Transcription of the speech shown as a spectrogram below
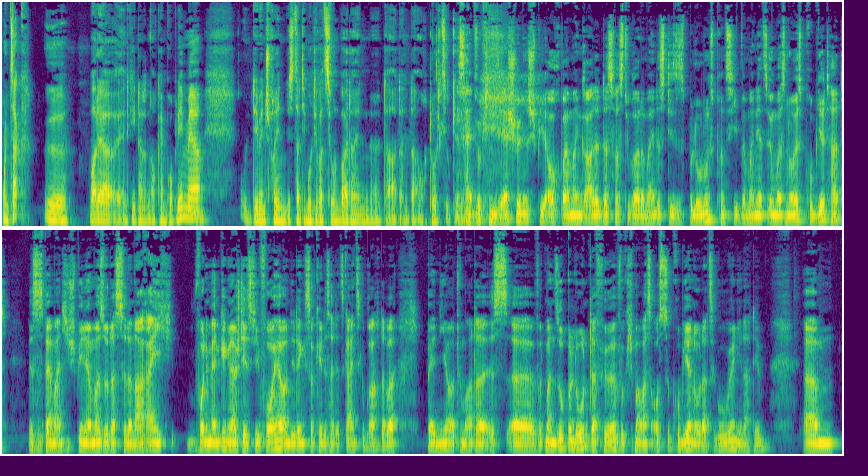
Und zack, äh, war der Endgegner dann auch kein Problem mehr. Mhm. Und dementsprechend ist da die Motivation weiterhin äh, da, dann da auch durchzugehen. Das ist halt wirklich ein sehr schönes Spiel, auch weil man gerade das, was du gerade meintest, dieses Belohnungsprinzip, wenn man jetzt irgendwas Neues probiert hat, ist es bei manchen Spielen ja immer so, dass du danach eigentlich vor dem Endgegner stehst wie vorher und dir denkst, okay, das hat jetzt gar nichts gebracht, aber bei Nier Automata ist, äh, wird man so belohnt dafür, wirklich mal was auszuprobieren oder zu googeln, je nachdem. Ähm,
